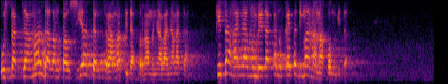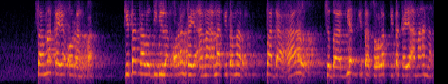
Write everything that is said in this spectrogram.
Ustadz Jamal dalam tausiah dan ceramah tidak pernah menyalah-nyalakan. Kita hanya membedakan kita di mana makom kita. Sama kayak orang, Pak. Kita kalau dibilang orang kayak anak-anak kita marah. Padahal sebagian kita sholat kita kayak anak-anak.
